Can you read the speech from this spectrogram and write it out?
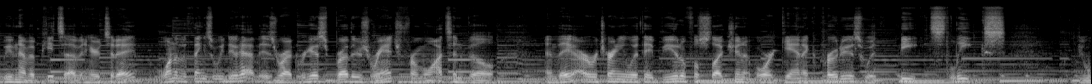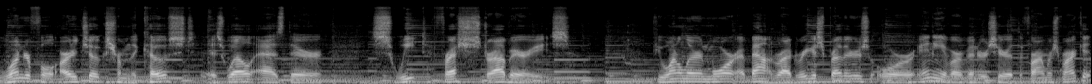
We even have a pizza oven here today. One of the things that we do have is Rodriguez Brothers Ranch from Watsonville, and they are returning with a beautiful selection of organic produce with beets, leeks, wonderful artichokes from the coast, as well as their sweet, fresh strawberries. If you want to learn more about Rodriguez Brothers or any of our vendors here at the Farmers Market,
